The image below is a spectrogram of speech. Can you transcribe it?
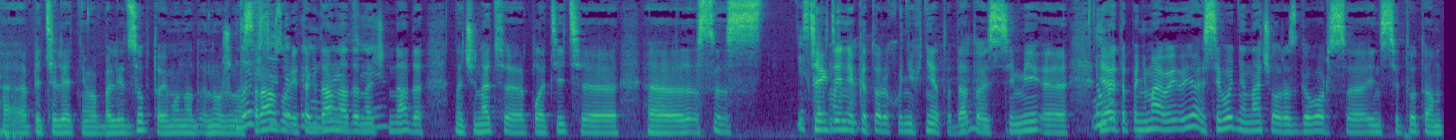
э, пятилетнего болит зуб, то ему надо, нужно Вы сразу, и тогда надо, нач, надо начинать э, платить э, э, с, с из тех кармана. денег, которых у них нету, да, угу. то есть семьи. Э, ну, я это понимаю. Я сегодня начал разговор с э, институтом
